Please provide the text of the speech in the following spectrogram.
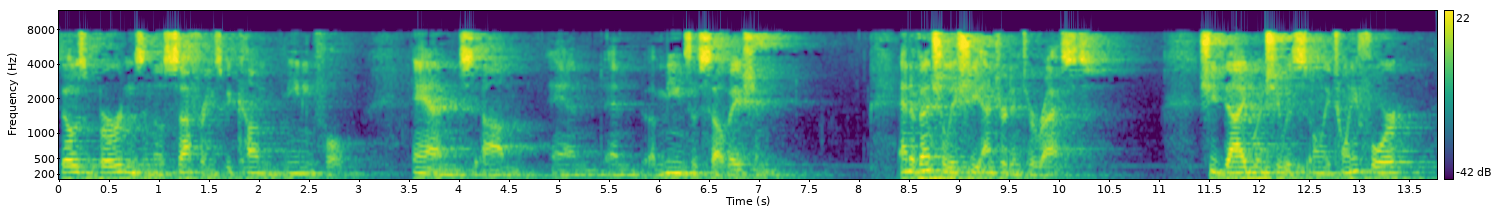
those burdens and those sufferings become meaningful and, um, and, and a means of salvation. And eventually she entered into rest. She died when she was only 24,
